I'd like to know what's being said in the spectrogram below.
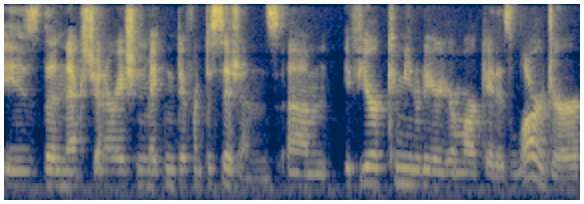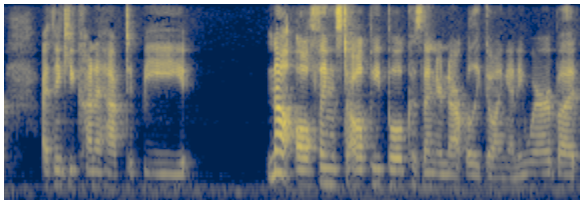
Is the next generation making different decisions? Um, if your community or your market is larger, I think you kind of have to be not all things to all people because then you're not really going anywhere, but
